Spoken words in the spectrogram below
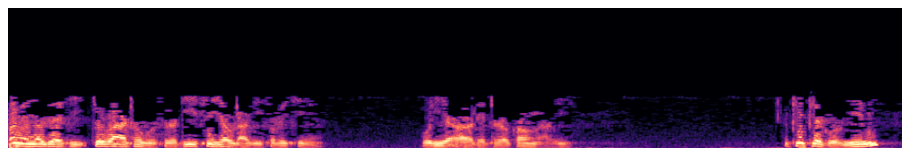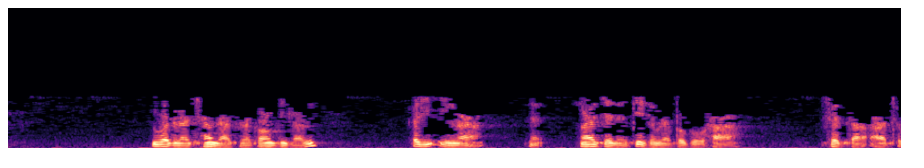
ဘယ်နဲ့ရောက်တဲ့အထိကျိုးပါအထုံးကိုဆိုတော့ဒီအဆင့်ရောက်လာပြီဆိုလို့ရှိရင်ဝိရိယအားလည်းတော်တော်ကောင်းလာပြီအဖြစ်အပျက်ကိုမြင် ဝိပဿနာချမ်းသာဆိုတာကောင်းသိလာပြီအဲဒီအင်္ဂါနဲ့ငါးချက်နဲ့ပြည့်စုံတဲ့ပုဂ္ဂိုလ်ဟာဆက်တာအာထု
